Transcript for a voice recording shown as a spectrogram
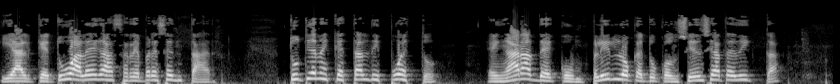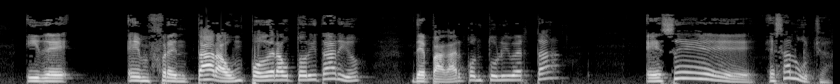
y al que tú alegas representar, tú tienes que estar dispuesto en aras de cumplir lo que tu conciencia te dicta y de enfrentar a un poder autoritario, de pagar con tu libertad ese, esa lucha.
